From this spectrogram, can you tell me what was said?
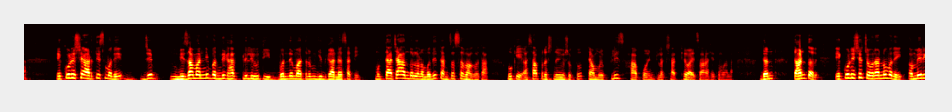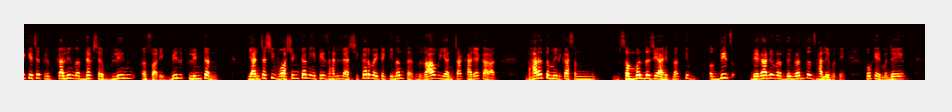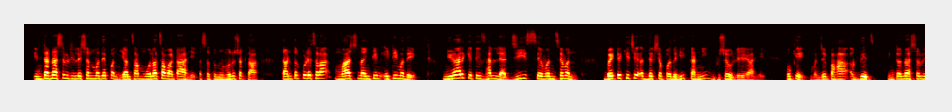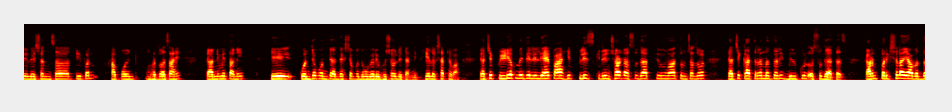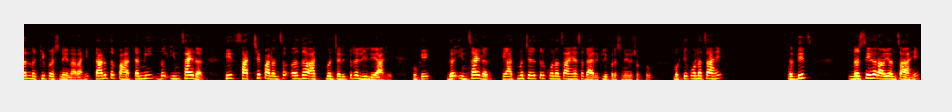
एकोणीसशे अडतीसमध्ये जे निजामांनी बंदी घातलेली होती वंदे मातरम गीत गाण्यासाठी मग त्याच्या आंदोलनामध्ये त्यांचा सहभाग होता. ओके असा प्रश्न येऊ शकतो. त्यामुळे प्लीज हा पॉईंट लक्षात ठेवायचा आहे तुम्हाला. डन त्यानंतर एकोणीसशे चौऱ्याण्णवमध्ये अमेरिकेचे तत्कालीन अध्यक्ष ब्लिन सॉरी बिल क्लिंटन यांच्याशी वॉशिंग्टन येथे झालेल्या शिखर बैठकीनंतर राव यांच्या कार्यकाळात भारत अमेरिका सं संबंध जे आहेत ना ते अगदीच वेगाने वृद्धिंगत झाले होते. ओके म्हणजे इंटरनॅशनल रिलेशनमध्ये पण यांचा मोलाचा वाटा आहे असं तुम्ही म्हणू शकता. त्यानंतर पुढे चला मार्च नाईन्टीन एटीमध्ये न्यूयॉर्क येथे झालेल्या जी सेवन सेवन बैठकीचे अध्यक्षपदही त्यांनी भूषवले आहे. ओके म्हणजे पहा अगदीच इंटरनॅशनल रिलेशनसाठी पण हा पॉईंट महत्त्वाचा आहे. त्यानिमित्ताने हे कोणते कोणते अध्यक्षपद वगैरे भूषवले त्यांनी हे लक्षात ठेवा. याची पी डी एफ मी दिलेली आहे पहा ही प्लीज स्क्रीनशॉट असू द्यात किंवा तुमच्याजवळ त्याची कात्रणं तरी बिलकुल असू द्यातच. कारण परीक्षेला याबद्दल नक्की प्रश्न येणार आहे. त्यानंतर पहा त्यांनी द इन्सायडर हे सातशे पानांचं अर्ध आत्मचरित्र लिहिले आहे. ओके द इन्सायडर हे आत्मचरित्र कोणाचं आहे असा डायरेक्टली प्रश्न येऊ शकतो. मग ते कोणाचं आहे? अगदीच नरसिंह राव यांचा आहे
